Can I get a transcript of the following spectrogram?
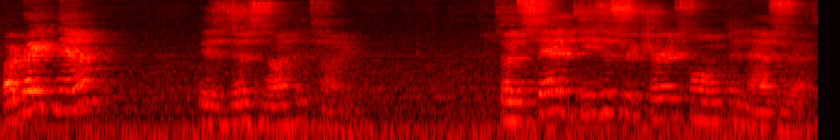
But right now is just not the time. So instead, Jesus returns home to Nazareth.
